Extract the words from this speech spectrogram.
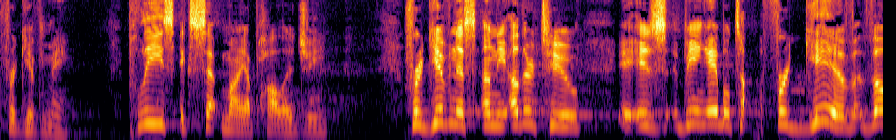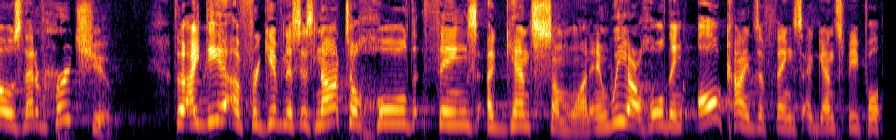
forgive me. Please accept my apology. Forgiveness on the other two is being able to forgive those that have hurt you. The idea of forgiveness is not to hold things against someone. And we are holding all kinds of things against people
